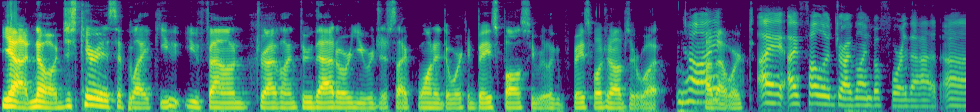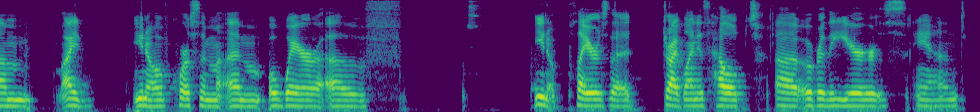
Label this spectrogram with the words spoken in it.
yeah, no, just curious if like you you found Driveline through that, or you were just like wanted to work in baseball, so you were looking for baseball jobs, or what? No, How I, that worked? I, I followed Driveline before that. Um, I, you know, of course, I'm, I'm aware of, you know, players that Driveline has helped uh, over the years. And,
